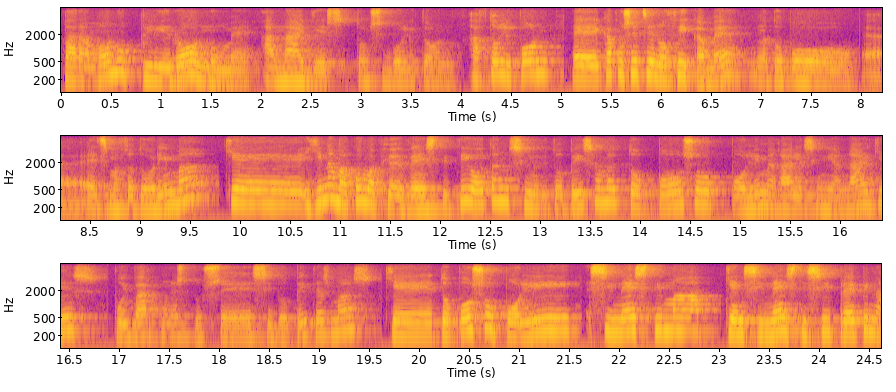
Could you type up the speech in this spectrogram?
παρά μόνο πληρώνουμε ανάγκες των συμπολιτών. Αυτό λοιπόν ε, κάπως έτσι ενωθήκαμε, να το πω ε, έτσι με αυτό το ρήμα, και γίναμε ακόμα πιο ευαίσθητοι όταν συνειδητοποίησαμε το πόσο πολύ μεγάλες είναι οι ανάγκες που υπάρχουν στους ε, συντοπίτες μας και το πόσο πολύ συνέστημα και ενσυναίσθηση πρέπει να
